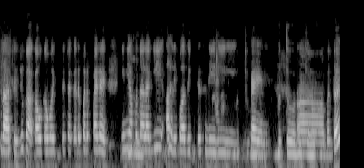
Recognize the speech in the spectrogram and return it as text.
terasa juga kawan-kawan kita cakap depan-depan kan. Ini apatah lagi ahli keluarga kita sendiri betul. kan. Betul, betul. Uh, betul?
